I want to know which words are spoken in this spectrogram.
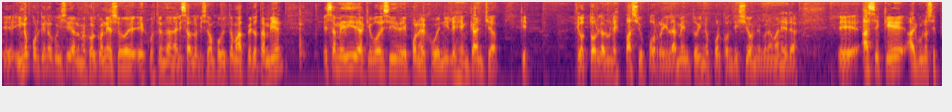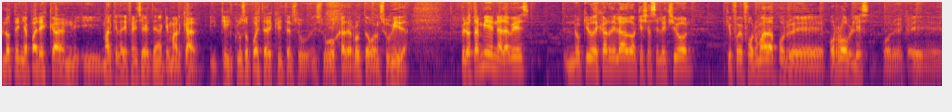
Eh, y no porque no coincida a lo mejor con eso, eh, es cuestión de analizarlo quizá un poquito más, pero también esa medida que vos decís de poner juveniles en cancha, que te otorgan un espacio por reglamento y no por condición de alguna manera, eh, hace que algunos exploten y aparezcan y marquen la diferencia que tengan que marcar, y que incluso puede estar escrita en su, en su hoja de ruta o en su vida. Pero también a la vez no quiero dejar de lado aquella selección que fue formada por, eh, por Robles, por eh, eh,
